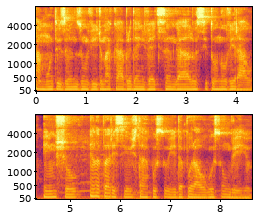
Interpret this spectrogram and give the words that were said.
Há muitos anos, um vídeo macabro da Ivete Sangalo se tornou viral. Em um show, ela pareceu estar possuída por algo sombrio.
